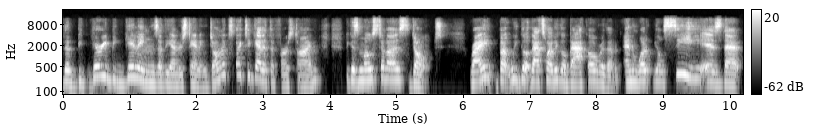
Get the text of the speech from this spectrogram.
the be- very beginnings of the understanding. Don't expect to get it the first time because most of us don't, right? But we go, that's why we go back over them. And what you'll see is that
